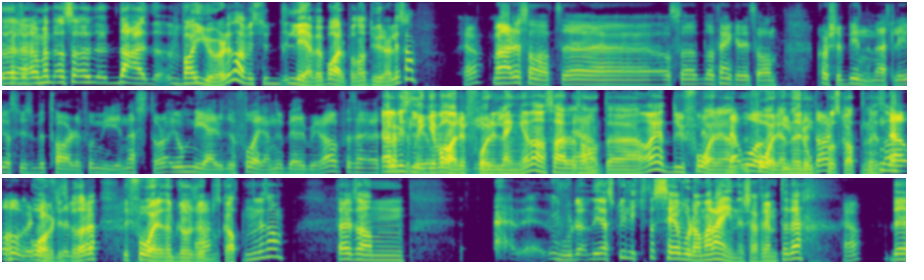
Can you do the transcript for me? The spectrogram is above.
Ja, men altså, det er, hva gjør det da, hvis du lever bare på natura, liksom? Ja. Men er det sånn at eh, altså, Da tenker jeg litt sånn Kanskje begynne med ett ligg, og så hvis du betaler for mye neste år, da, jo mer du får igjen, jo bedre blir det. For ja, Eller hvis ligget varer for lenge, da, så er det Ja. sånn at eh, Oi, du får igjen, det du får igjen en runk på skatten, liksom. Det er overtidsbetalt. Overtidsbetalt. ja. Du får igjen en blowjob Ja. på skatten, liksom. Det er litt sånn eh, hvordan, Jeg skulle likt å se hvordan man regner seg frem til det. Ja. Det,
